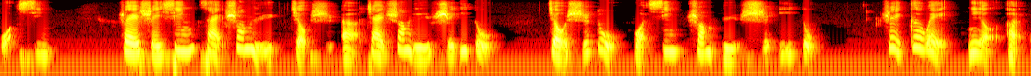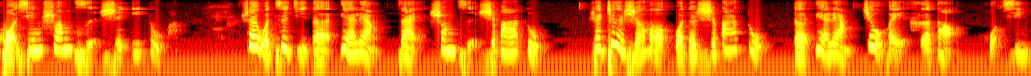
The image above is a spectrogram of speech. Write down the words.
火星，所以水星在双鱼九十呃，在双鱼十一度九十度。火星双鱼十一度，所以各位，你有呃火星双子十一度啊，所以我自己的月亮在双子十八度，所以这个时候我的十八度的月亮就会合到火星。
